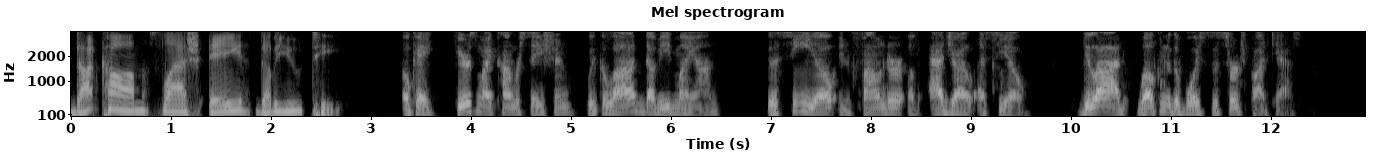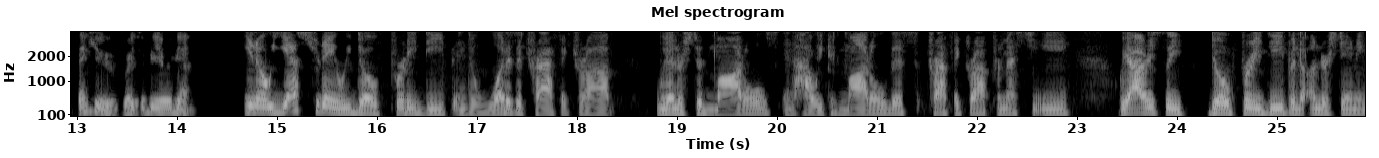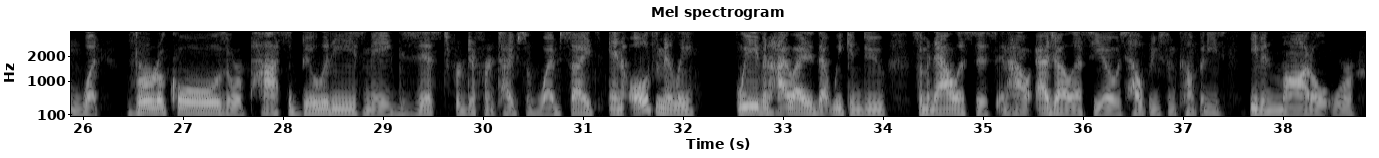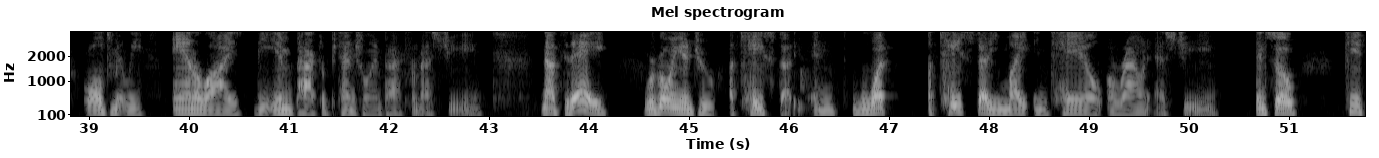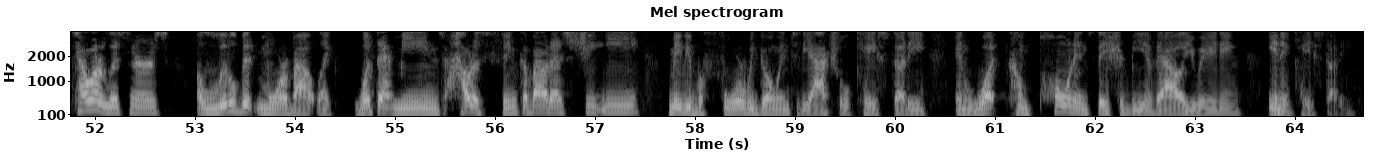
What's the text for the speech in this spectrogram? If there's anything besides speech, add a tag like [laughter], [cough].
dot com slash A-W-T. Okay, here's my conversation with Gilad David Maayan, the CEO and founder of Agile SEO. Gilad, welcome to the Voices of Search podcast. Thank you. Great to be here again. You know, yesterday we dove pretty deep into what is a traffic drop. We understood models and how we could model this traffic drop from SGE. We obviously dove pretty deep into understanding what verticals or possibilities may exist for different types of websites. And ultimately, we even highlighted that we can do some analysis in how Agile SEO is helping some companies even model or, or ultimately analyze the impact or potential impact from SGE. Now, today, we're going into a case study and what a case study might entail around SGE. And so, can you tell our listeners a little bit more about like what that means, how to think about SGE, maybe before we go into the actual case study, and what components they should be evaluating in a case study?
